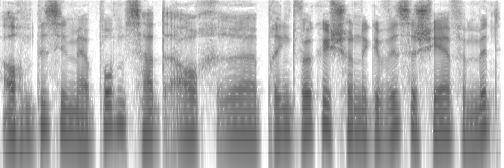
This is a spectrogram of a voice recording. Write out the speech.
auch ein bisschen mehr Bums, hat auch äh, bringt wirklich schon eine gewisse Schärfe mit.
